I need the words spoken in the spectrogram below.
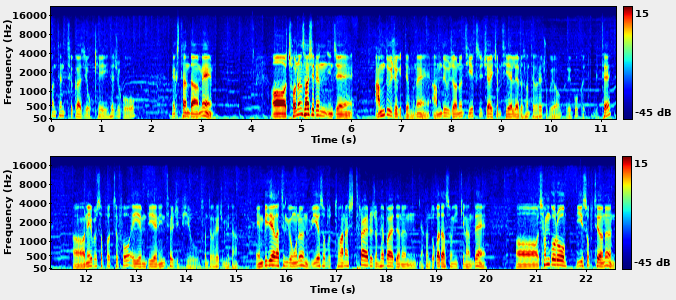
컨텐츠까지 오케이 해주고 넥스트 한 다음에 어 저는 사실은 이제 암드 유저이기 때문에 암드 유저는 dxgi.dl를 선택을 해주고요. 그리고 끝 밑에 어, Enable Support for AMD and Intel GPU 선택을 해줍니다. 엔비디아 같은 경우는 위에서부터 하나씩 트라이를 좀 해봐야 되는 약간 노가다성이 있긴 한데 어, 참고로 이 소프트웨어는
